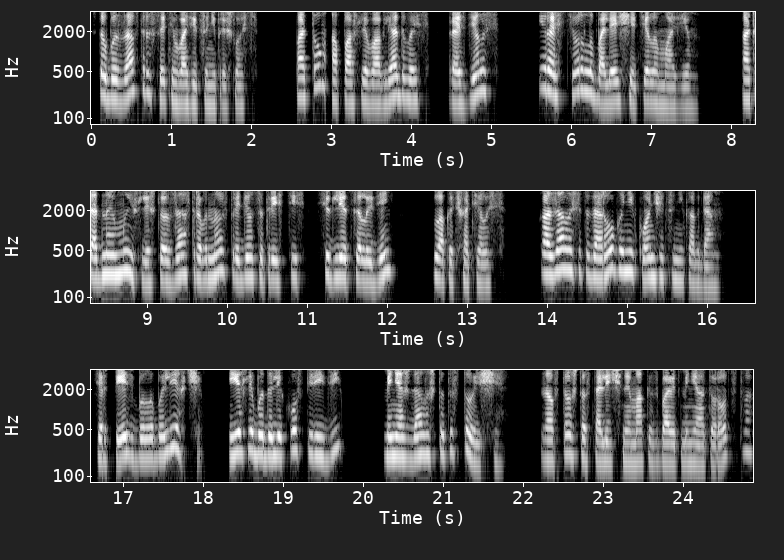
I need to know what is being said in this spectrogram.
чтобы завтра с этим возиться не пришлось. Потом, опасливо оглядываясь, разделась и растерла болящее тело мазью. От одной мысли, что завтра вновь придется трястись в седле целый день, плакать хотелось. Казалось, эта дорога не кончится никогда. Терпеть было бы легче, если бы далеко впереди меня ждало что-то стоящее но в то, что столичный маг избавит меня от уродства,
